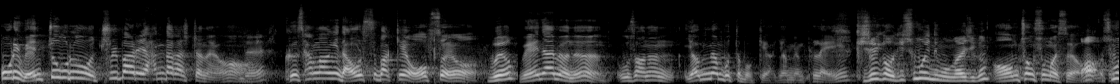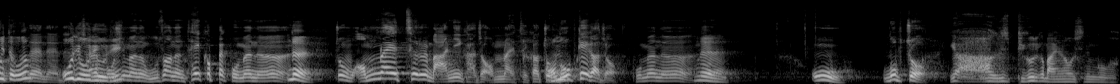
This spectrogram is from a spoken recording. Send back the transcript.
볼이 왼쪽으로 출발을 한다고 하셨잖아요. 네. 그 상황이 나올 수밖에 없어요. 왜요? 왜냐면은 우선은 옆면부터 볼게요. 옆면 플레이. 기저귀가 어디 숨어 있는 건가요, 지금? 엄청 숨어 있어요. 아, 숨어 있다고요? 네네. 어디, 어디, 잘 어디? 보시면은 우선은 테이크백 보면은 네. 좀 업라이트를 많이 가죠. 업라이트. 그러니까 좀 엄- 높게 가죠. 보면은 네. 오 높죠. 야, 그래서 비거리가 많이 나오시는 것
